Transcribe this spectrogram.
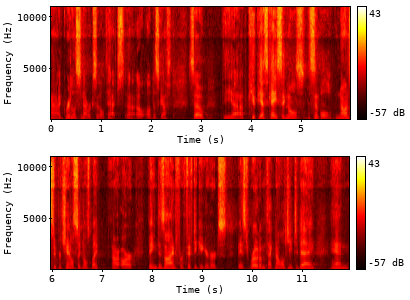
uh, gridless networks that I'll, attach, uh, I'll, I'll discuss. So the uh, QPSK signals, the simple non-super channel signals by, are, are, being designed for 50 gigahertz based ROADM technology today, and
